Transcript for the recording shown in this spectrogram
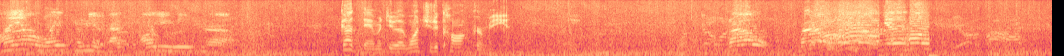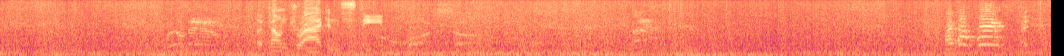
I am away from you, that's all you need to know. God damn it, dude! I want you to conquer me. Well, well, no, get it home! I found dragon steam. What the fuck?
